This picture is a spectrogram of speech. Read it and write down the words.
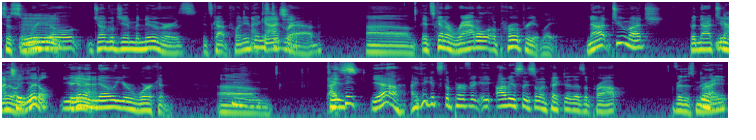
to some real jungle gym maneuvers. It's got plenty of things to grab. Um, it's gonna rattle appropriately, not too much, but not too little. Not little. too little. You're Yeah. gonna know you're working. Um, I think, yeah, I think it's the perfect. it- obviously, someone picked it as a prop for this movie, Right.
